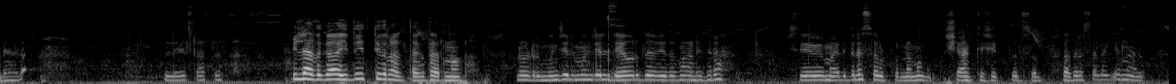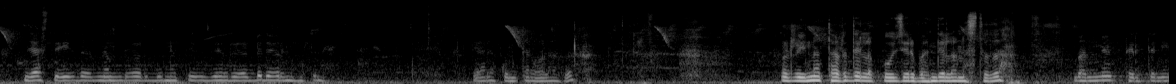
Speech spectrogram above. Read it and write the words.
ಬೇಡ. ಲೇಟ್ ಆಗ್ತದೆ. ಇಲ್ಲ ಅದಕ್ಕೆ ಇದು ಇತ್ತಿದ್ರಲ್ಲ ತೆಗ್ದಾರ ನೋಡು. ನೋಡ್ರಿ ಮುಂಜಾನೆ ಮುಂಜಾನೆ ದೇವ್ರದ್ದು ಇದು ಮಾಡಿದ್ರೆ, ಸೇವೆ ಮಾಡಿದ್ರೆ ಸ್ವಲ್ಪ ನಮಗೆ ಶಾಂತಿ ಸಿಗ್ತದೆ ಸ್ವಲ್ಪ. ಅದ್ರ ಸಲುವಾಗಿ ನಾನು ಜಾಸ್ತಿ ಇದು ನಮ್ಮ ದೇವ್ರದ್ದು ಮತ್ತು ದೇವರು ದೇವ್ರು ಎರಡು ದೇವ್ರು ಮಾಡ್ತೀನಿ. ಯಾರ ಕುಂತಾರ ಒಳಗೆ. ನೋಡ್ರಿ, ಇನ್ನೂ ತಡೆದಿಲ್ಲ ಪೂಜಾರಿ ಬಂದಿಲ್ಲ ಅನ್ನಿಸ್ತದ. ಬಂದ್ಮೇಲೆ ತೆರಿತೀನಿ,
